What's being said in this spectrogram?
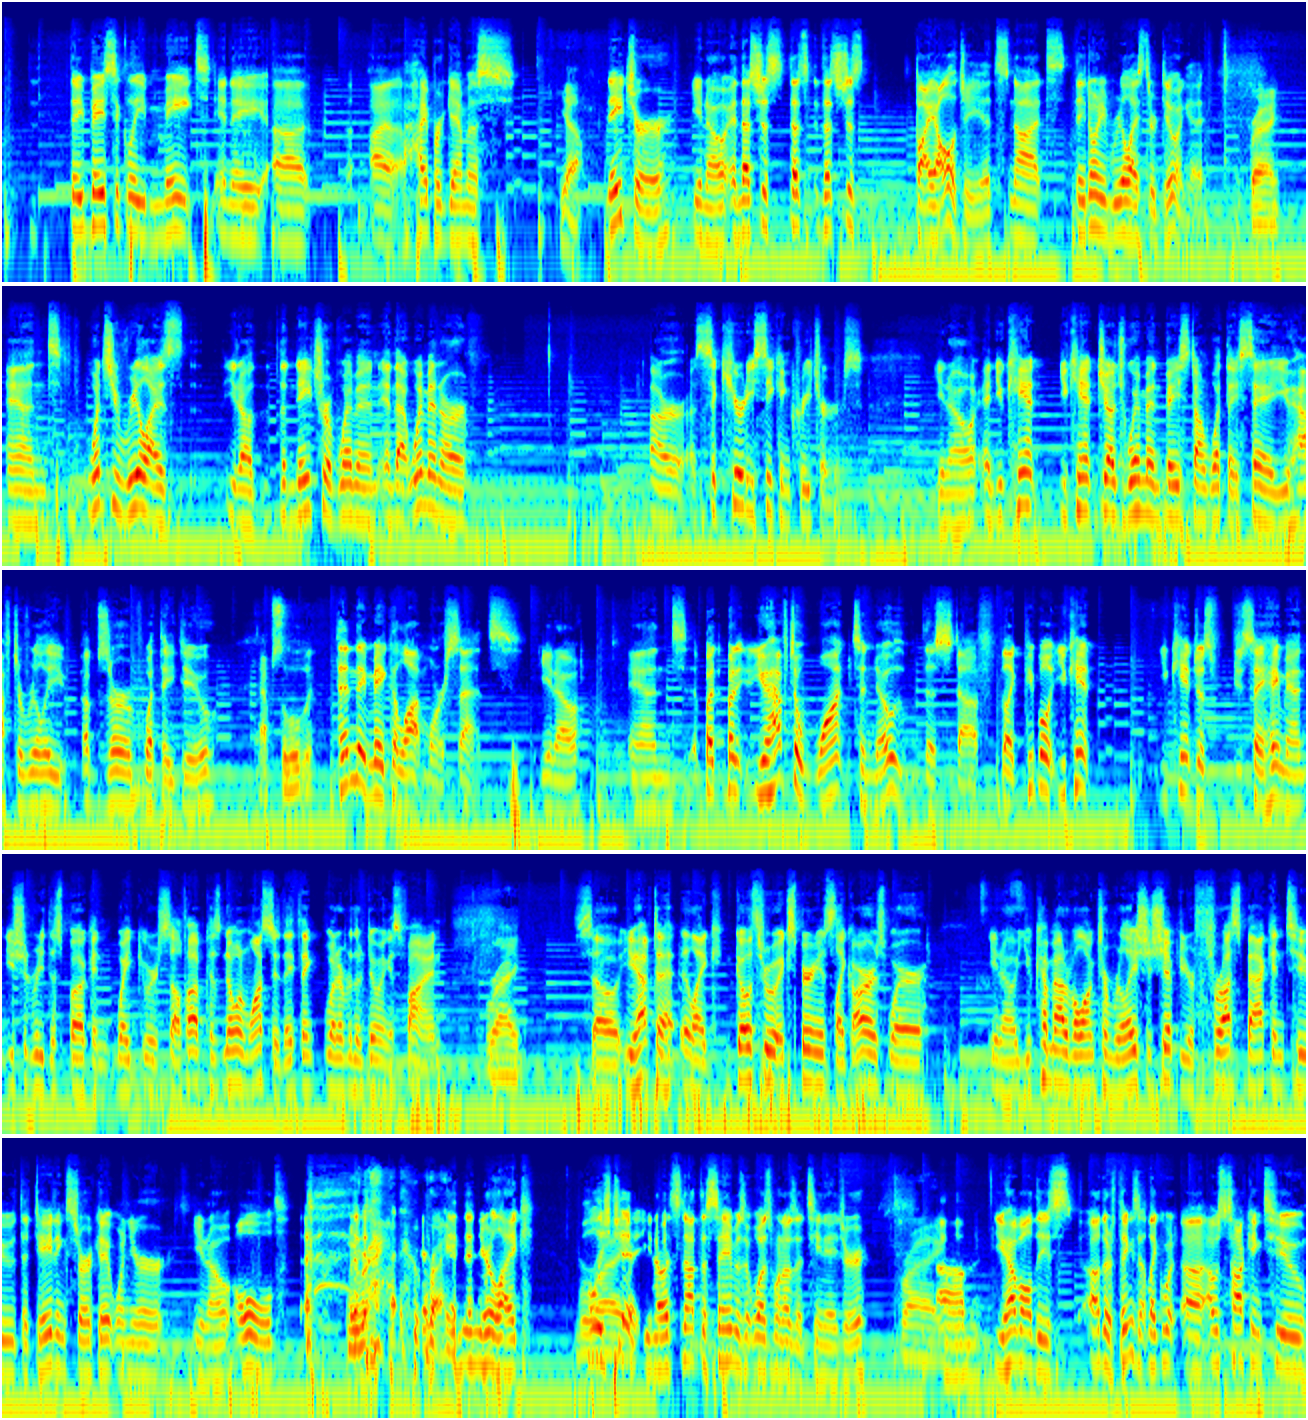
they basically mate in a, uh, a hypergamous yeah, nature you know and that's just that's that's just biology. It's not they don't even realize they're doing it. Right, and once you realize you know the nature of women and that women are are security seeking creatures you know and you can't you can't judge women based on what they say. You have to really observe what they do. Absolutely, then they make a lot more sense you know and but but you have to want to know this stuff. Like people you can't you can't just just say hey man you should read this book and wake yourself up because no one wants to. They think whatever they're doing is fine. Right, so you have to like go through experience like ours where you know you come out of a long-term relationship you're thrust back into the dating circuit when you're you know old. Right, right. and then you're like holy right, shit you know it's not the same as it was when i was a teenager. Right, um, you have all these other things that like what uh, i was talking to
